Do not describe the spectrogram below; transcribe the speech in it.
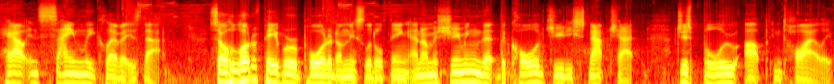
How insanely clever is that? So a lot of people reported on this little thing, and I'm assuming that the Call of Duty Snapchat just blew up entirely.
